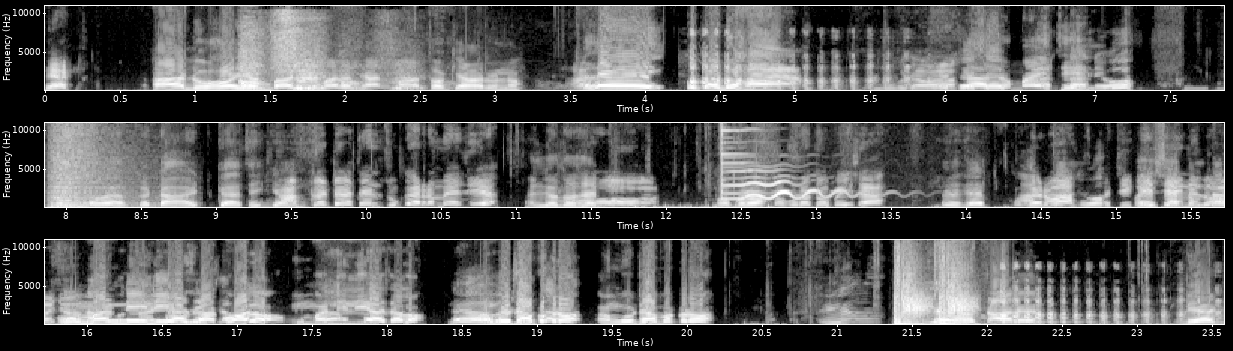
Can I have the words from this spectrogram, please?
બેઠ. આ ડોહો એક બાકી મારા ધ્યાનમાં હતો ક્યારું નો ડોહા. સમયથી હવે ગઢા અટકા થઈ ગયા. આમ ગઢા થઈને સુગાર રમે છે. હલ્યો તો સાહેબ. તો પૈસા. જાઓ. ઉંમરની લિયાઝ રાખો હાલો. અંગૂઠા પકડો અંગૂઠા પકડો. તારે. બેઠ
